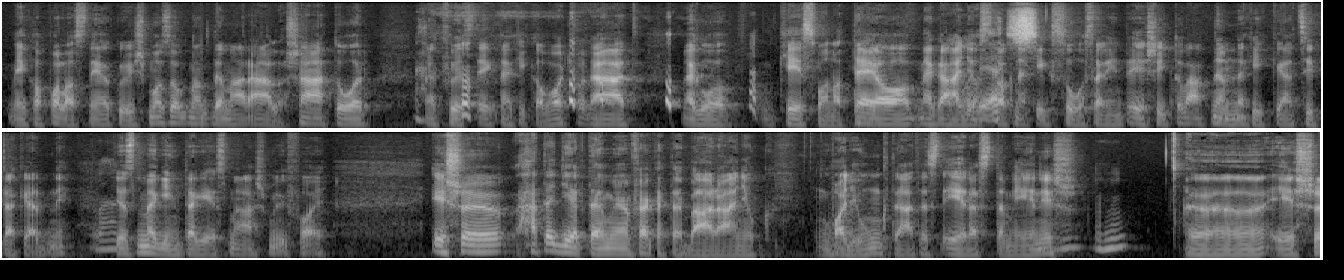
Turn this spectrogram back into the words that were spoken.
még a palasz nélkül is mozognak, de már áll a sátor, megfőzték nekik a vacsorát, meg a, kész van a tea, meg ágyaztak nekik szó szerint, és így tovább, nem nekik kell cipekedni. Ez megint egész más műfaj. És hát egyértelműen fekete bárányok vagyunk, tehát ezt éreztem én is. Ö, és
